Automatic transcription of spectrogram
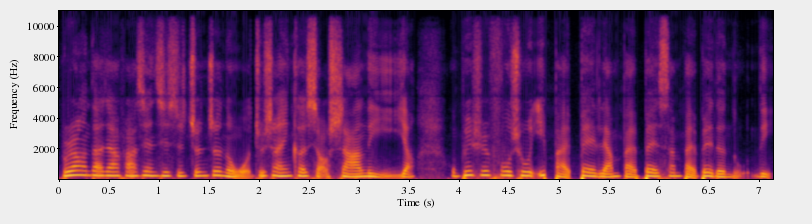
不让大家发现，其实真正的我就像一颗小沙粒一样，我必须付出一百倍、两百倍、三百倍的努力。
